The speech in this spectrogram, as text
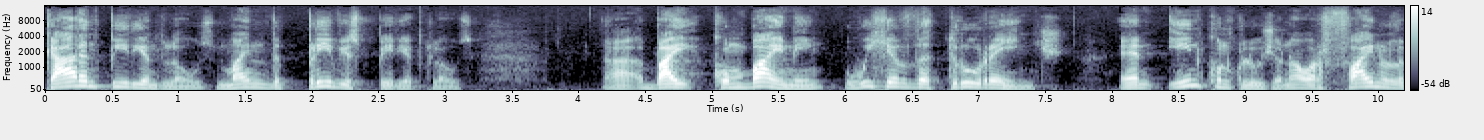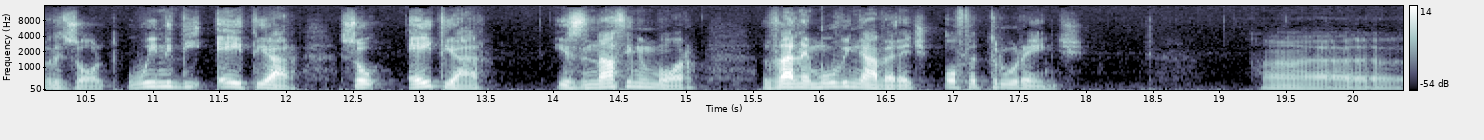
current period lows minus the previous period close. Uh, by combining, we have the true range. And in conclusion, our final result, we need the ATR. So ATR is nothing more than a moving average of a true range. Uh,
